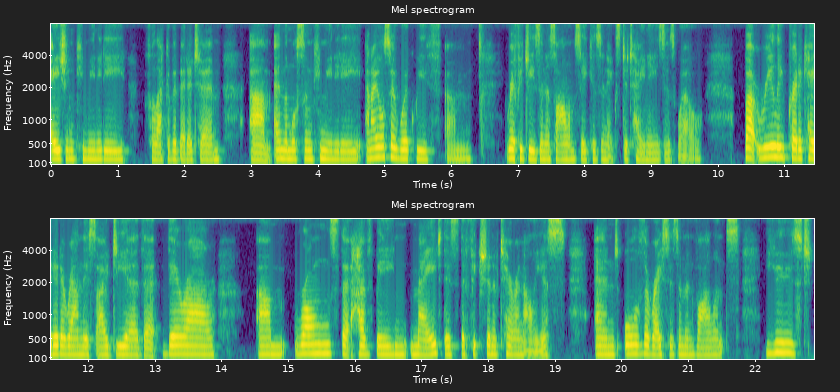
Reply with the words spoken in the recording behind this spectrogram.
Asian community, for lack of a better term, um, and the Muslim community. And I also work with um, refugees and asylum seekers and ex detainees as well. But really predicated around this idea that there are um, wrongs that have been made. There's the fiction of terra nullius and all of the racism and violence used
